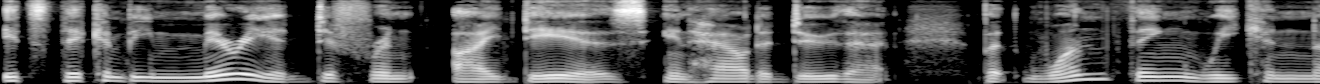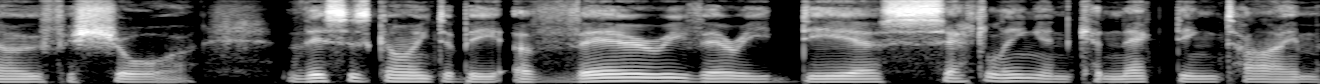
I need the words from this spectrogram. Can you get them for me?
It's there can be myriad different ideas in how to do that. But one thing we can know for sure this is going to be a very, very dear settling and connecting time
